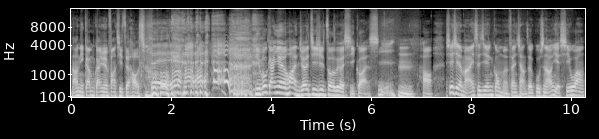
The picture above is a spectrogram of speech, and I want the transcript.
然后你甘不甘愿放弃这好处？你不甘愿的话，你就会继续做这个习惯。是嗯，好，谢谢马医师今天跟我们分享这个故事，然后也希望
